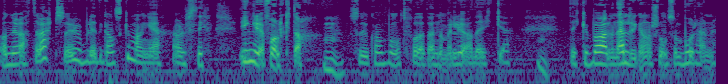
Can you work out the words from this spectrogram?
Og nå etter hvert så er det jo blitt ganske mange jeg vil si, yngre folk, da. Mm. Så du kan på en måte få deg et annet miljø. Det er ikke, Mm. det er ikke bare en eldre generasjon som bor her nå.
